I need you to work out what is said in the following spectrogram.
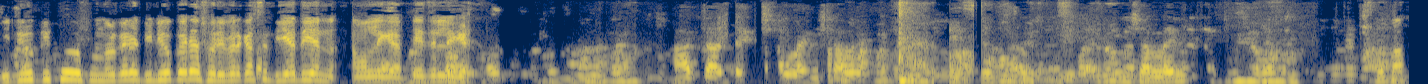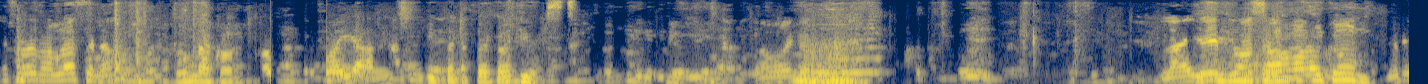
ভিডিও কিছু সুন্দর করে ভিডিও করে শরীফের কাছে দিয়ে দিয়েন আমার লেগে পেজের লেগে। আচ্ছা আচ্ছা ইনশাআল্লাহ। ইনশাআল্লাহ ইনশাআল্লাহ। বাসার সবাই ভালো আছে না? ভাইয়া লাইভে প্রথম মানে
